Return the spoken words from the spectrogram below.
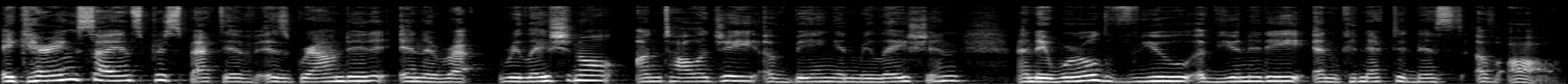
A caring science perspective is grounded in a re relational ontology of being in relation and a world view of unity and connectedness of all.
